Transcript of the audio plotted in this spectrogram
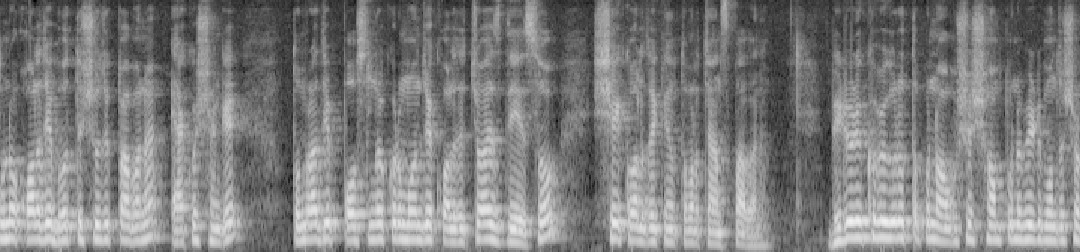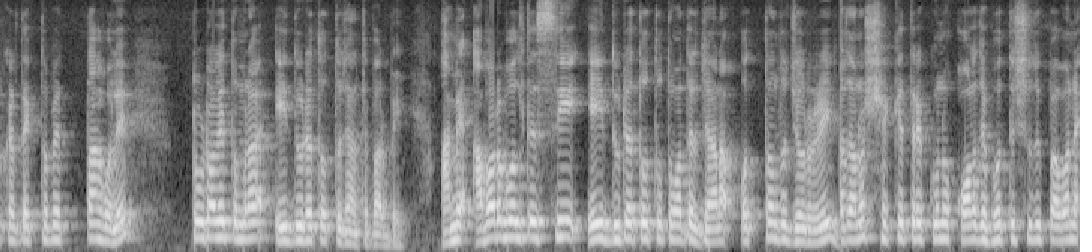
কোনো কলেজে ভর্তির সুযোগ পাবে না। একই সঙ্গে তোমরা যে পছন্দ মন যে কলেজে চয়েস দিয়েছ, সেই কলেজে কিন্তু তোমরা চান্স পাবে না। ভিডিওটি খুবই গুরুত্বপূর্ণ। অবশ্যই সম্পূর্ণ ভিডিও মন্ত্র সরকার দেখতে হবে। তাহলে টোটালি তোমরা এই দুটা তথ্য জানতে পারবে। আমি আবারও বলতেছি, এই দুটা তথ্য তোমাদের জানা অত্যন্ত জরুরি। জানো, সেক্ষেত্রে কোনো কলেজে ভর্তির সুযোগ পাবে না,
